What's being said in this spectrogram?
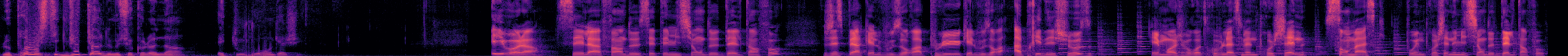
le pronostic vital de M. Colonna est toujours engagé. Et voilà, c'est la fin de cette émission de Delta Info. J'espère qu'elle vous aura plu, qu'elle vous aura appris des choses. Et moi, je vous retrouve la semaine prochaine, sans masque, pour une prochaine émission de Delta Info.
